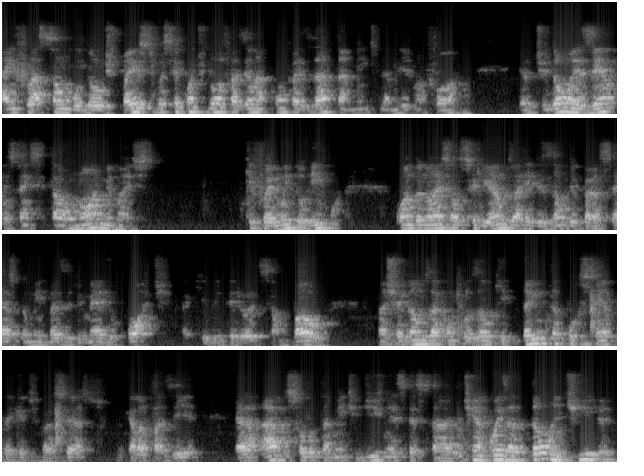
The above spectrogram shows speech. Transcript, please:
a inflação mudou os preços, você continua fazendo a compra exatamente da mesma forma. Eu te dou um exemplo, sem citar o nome, mas que foi muito rico. Quando nós auxiliamos a revisão de processo de uma empresa de médio porte, aqui do interior de São Paulo, nós chegamos à conclusão que 30% daqueles processos que ela fazia era absolutamente desnecessário. Tinha coisa tão antiga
